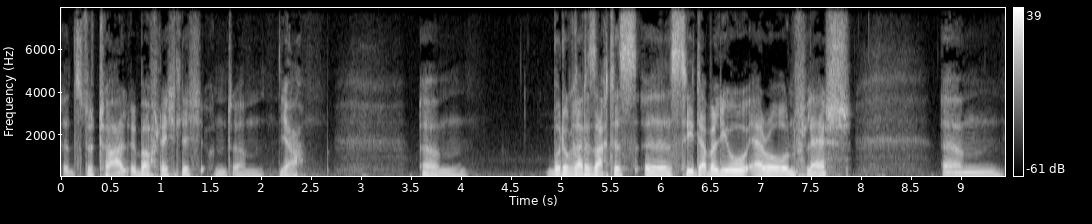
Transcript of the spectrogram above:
Ist total überflächlich und ähm, ja, ähm, wo du gerade sagtest, äh, CW, Arrow und Flash. Ähm,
